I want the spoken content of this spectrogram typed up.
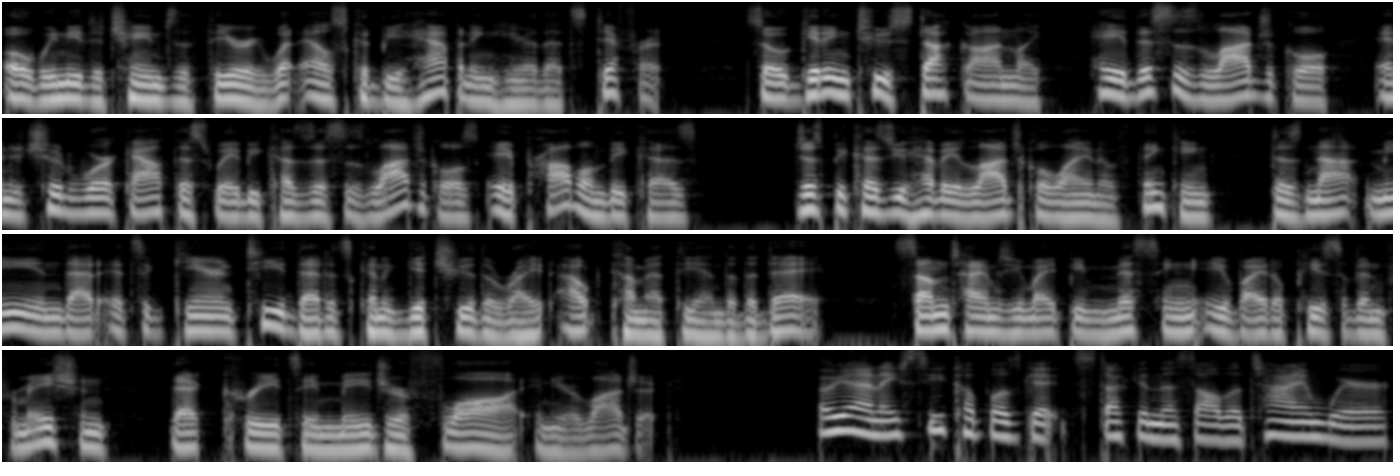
oh, we need to change the theory. What else could be happening here that's different? So getting too stuck on like, hey, this is logical and it should work out this way because this is logical is a problem because just because you have a logical line of thinking does not mean that it's a guaranteed that it's going to get you the right outcome at the end of the day. Sometimes you might be missing a vital piece of information that creates a major flaw in your logic. Oh, yeah. And I see couples get stuck in this all the time where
